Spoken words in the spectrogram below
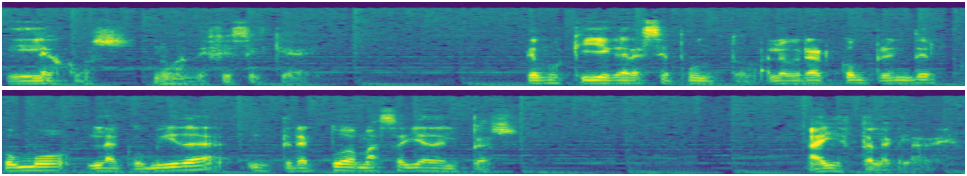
Lejos, lo más difícil que hay. Tenemos que llegar a ese punto, a lograr comprender cómo la comida interactúa más allá del peso. Ahí está la clave.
